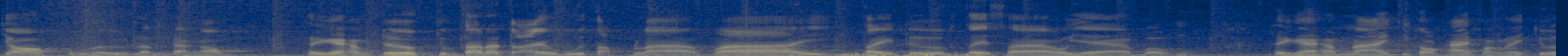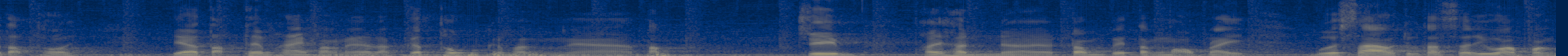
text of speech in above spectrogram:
cho phụ nữ lẫn đàn ông. Thì ngày hôm trước chúng ta đã trải qua buổi tập là vai, tay trước, tay sau và bụng. Thì ngày hôm nay chỉ còn hai phần này chưa tập thôi. Và tập thêm hai phần nữa là kết thúc cái phần à, tập gym thể hình à, trong cái tầng 1 này. Bữa sau chúng ta sẽ đi qua phần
